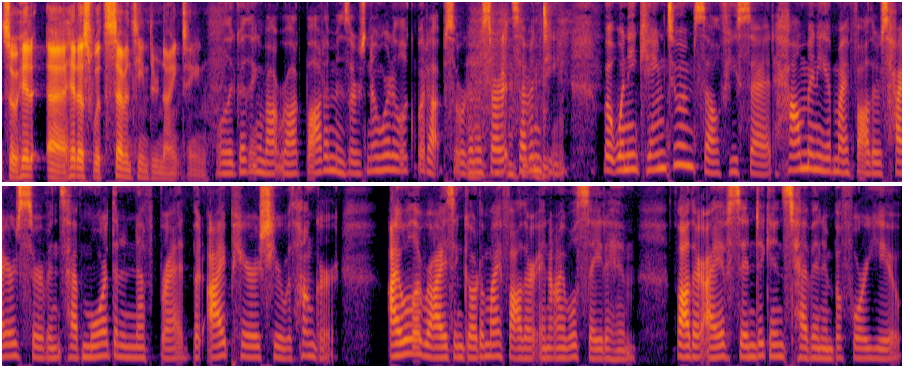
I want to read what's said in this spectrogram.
So hit uh, hit us with 17 through 19. Well, the good thing about rock bottom is there's nowhere to look but up. So we're going to start at 17. But when he came to himself, he said, How many of my father's hired servants have more than enough bread, but I perish here with hunger? I will arise and go to my father, and I will say to him, Father, I have sinned against heaven and before you.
